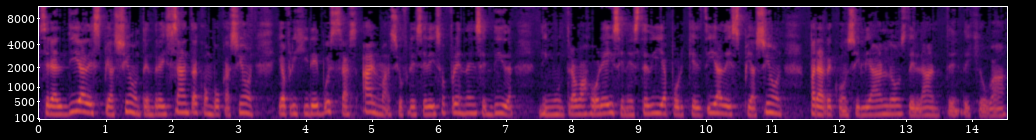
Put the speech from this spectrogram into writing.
será el día de expiación, tendréis santa convocación y afligiréis vuestras almas y ofreceréis ofrenda encendida. Ningún trabajo haréis en este día porque es día de expiación para reconciliarlos delante de Jehová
